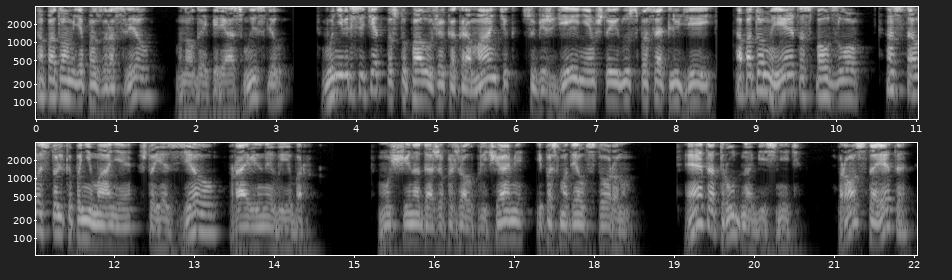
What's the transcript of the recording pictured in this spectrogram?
А потом я повзрослел, многое переосмыслил. В университет поступал уже как романтик, с убеждением, что иду спасать людей, а потом и это сползло. Осталось только понимание, что я сделал правильный выбор. Мужчина даже пожал плечами и посмотрел в сторону. Это трудно объяснить. Просто это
